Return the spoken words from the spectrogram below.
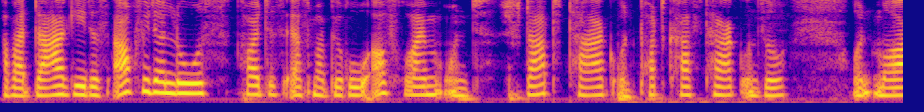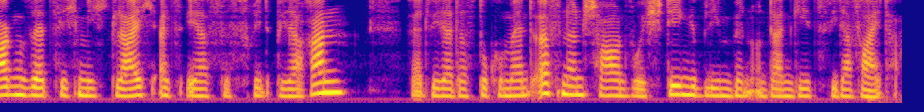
Aber da geht es auch wieder los. Heute ist erstmal Büro aufräumen und Starttag und Podcasttag und so. Und morgen setze ich mich gleich als erstes wieder ran werde wieder das Dokument öffnen, schauen, wo ich stehen geblieben bin und dann geht's wieder weiter.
